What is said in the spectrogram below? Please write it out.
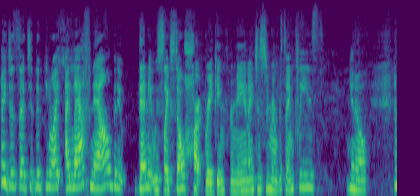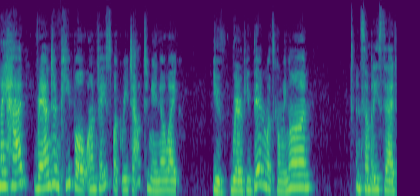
I just said to the, you know, I, I laugh now, but it, then it was like so heartbreaking for me. And I just remember saying, please, you know, and I had random people on Facebook reach out to me and they're like, you've, where have you been? What's going on? And somebody said,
